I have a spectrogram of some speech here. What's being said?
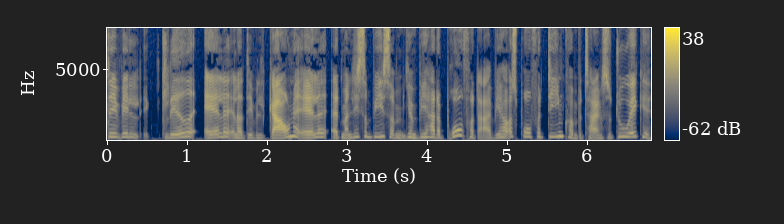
det vil glæde alle, eller det vil gavne alle, at man ligesom viser, jamen, vi har da brug for dig. Vi har også brug for dine kompetencer. Du er ikke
